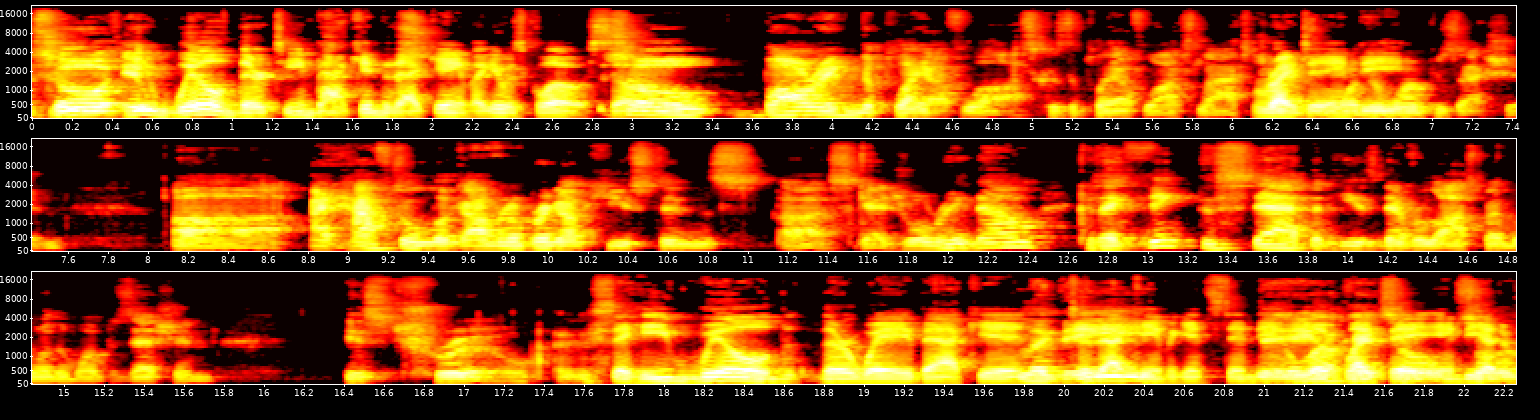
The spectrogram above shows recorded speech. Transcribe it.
So he, he willed their team back into that game like it was close. So, So, barring the playoff loss, because the playoff loss last year Right, to more than one possession. Uh, I'd have to look. I'm going to bring up Houston's uh, schedule right now because I think the stat that he's never lost by more than one possession is true. Say he willed their way back in Like, to that game against Indy. they- it looked okay, like they so- Indy so had a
